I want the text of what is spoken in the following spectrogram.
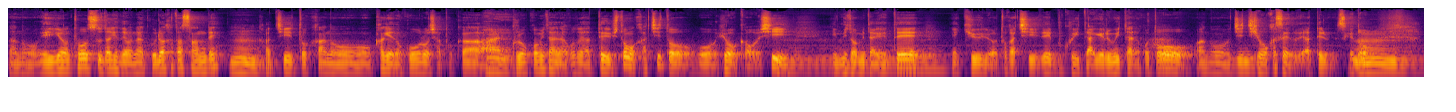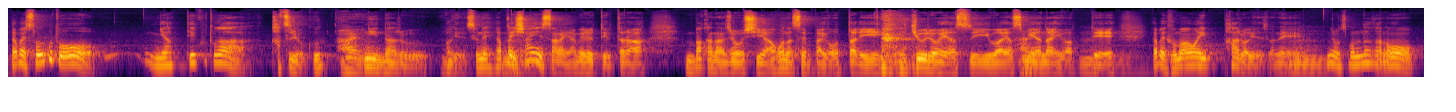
あの営業の頭数だけではなく裏方さんで、かっちりとあの影の功労者とか、黒子みたいなことをやってる人もかっちりとこう評価をし、認めてあげて、給料とか地位で報いてあげるみたいなことをあの人事評価制度でやってるんですけど、やっぱりそういうことをやっていくことが活力になるわけですよね、はい、やっぱり社員さんが辞めるって言ったら、バカな上司アホな先輩がおったり給料安いわ休みはないわって、やっぱり不満はいっぱいあるわけですよね、でもその中の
